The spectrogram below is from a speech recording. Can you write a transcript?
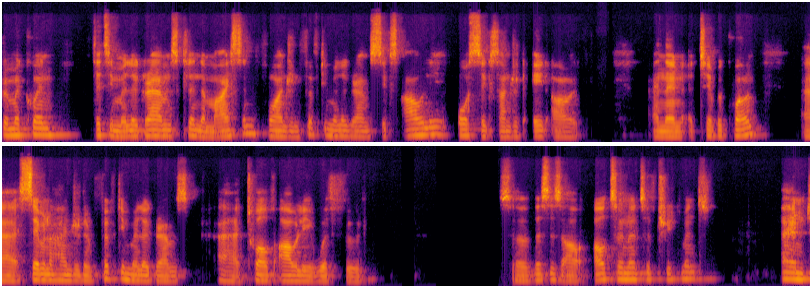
primaquine 30 milligrams, clindamycin 450 milligrams six hourly or 608 hourly, and then atovaquone uh, 750 milligrams uh, 12 hourly with food. So this is our alternative treatment and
